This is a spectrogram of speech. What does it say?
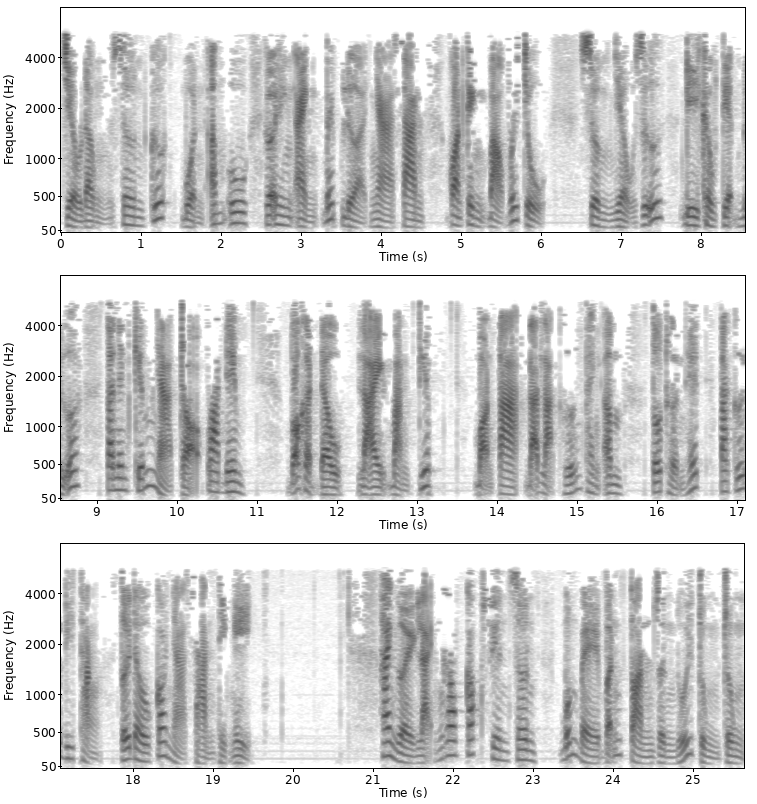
Triều đồng sơn cước buồn âm u gợi hình ảnh bếp lửa nhà sàn, quan kinh bảo với chủ. Sương nhiều dữ, đi không tiện nữa, ta nên kiếm nhà trọ qua đêm. Võ gật đầu, lại bàn tiếp. Bọn ta đã lạc hướng thanh âm, tốt hơn hết ta cứ đi thẳng, tới đâu có nhà sàn thì nghỉ. Hai người lại ngóc cóc xuyên sơn, bốn bề vẫn toàn rừng núi trùng trùng,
